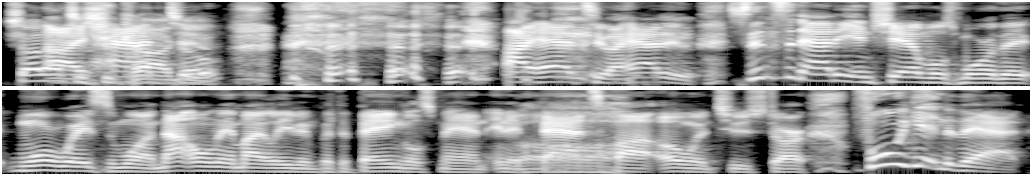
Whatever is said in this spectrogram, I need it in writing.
Shout out to I Chicago. To. I had to. I had to. Cincinnati in shambles more than more ways than one. Not only am I leaving, but the Bengals, man, in a oh. bad spot. 0 and 2 start. Before we get into that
